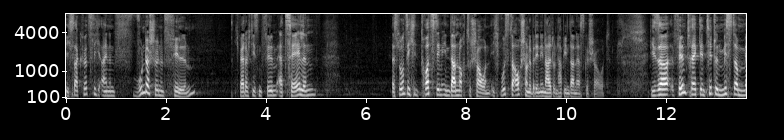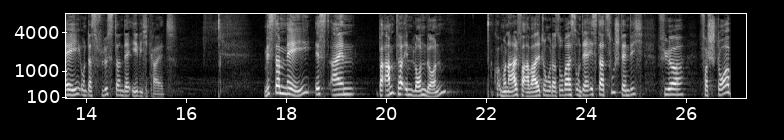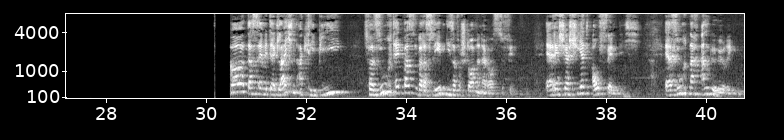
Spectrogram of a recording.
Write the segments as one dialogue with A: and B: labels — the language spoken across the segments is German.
A: Ich sah kürzlich einen wunderschönen Film. Ich werde euch diesen Film erzählen. Es lohnt sich trotzdem, ihn dann noch zu schauen. Ich wusste auch schon über den Inhalt und habe ihn dann erst geschaut. Dieser Film trägt den Titel Mr. May und das Flüstern der Ewigkeit. Mr. May ist ein Beamter in London, Kommunalverwaltung oder sowas, und er ist da zuständig für Verstorbene.
B: Aber dass er mit der gleichen Akribie versucht, etwas über das Leben dieser Verstorbenen herauszufinden. Er recherchiert aufwendig. Er sucht nach Angehörigen.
